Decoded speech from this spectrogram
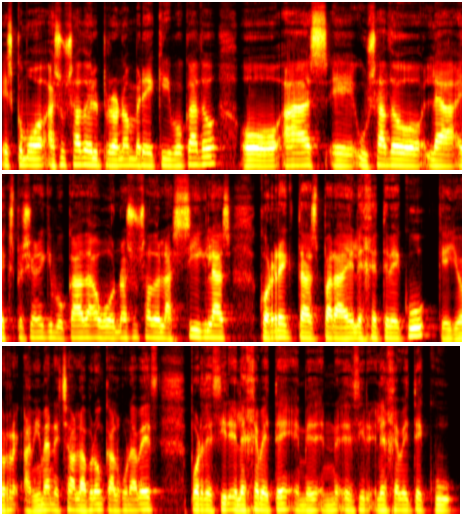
es como has usado el pronombre equivocado o has eh, usado la expresión equivocada o no has usado las siglas correctas para LGTBQ, que yo a mí me han echado la bronca alguna vez por decir LGBT en vez de decir LGBTQ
